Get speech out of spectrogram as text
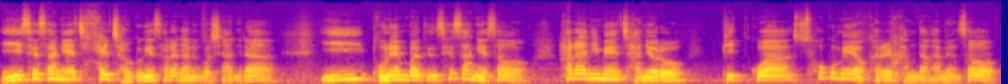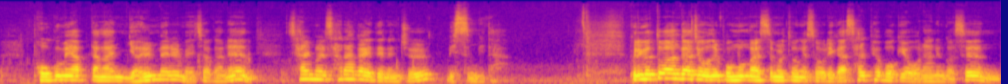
이 세상에 잘 적응해 살아가는 것이 아니라 이 보냄받은 세상에서 하나님의 자녀로 빛과 소금의 역할을 감당하면서 복음에 합당한 열매를 맺어가는 삶을 살아가야 되는 줄 믿습니다. 그리고 또 한 가지 오늘 본문 말씀을 통해서 우리가 살펴보기 원하는 것은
